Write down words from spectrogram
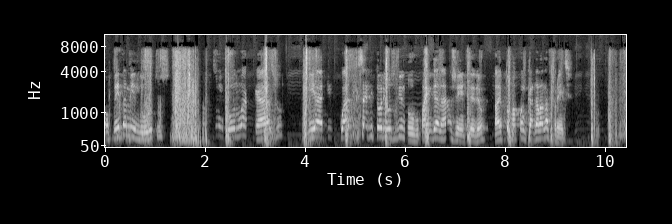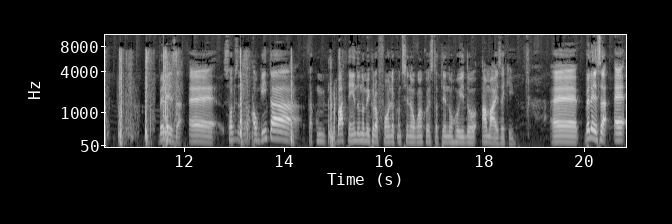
90 minutos, um gol no acaso e aí quase que sai vitorioso de novo para enganar a gente, entendeu? Aí tomar pancada lá na frente. Beleza, é, só avisando, alguém tá, tá batendo no microfone, acontecendo alguma coisa, tá tendo um ruído a mais aqui. É, beleza, é,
